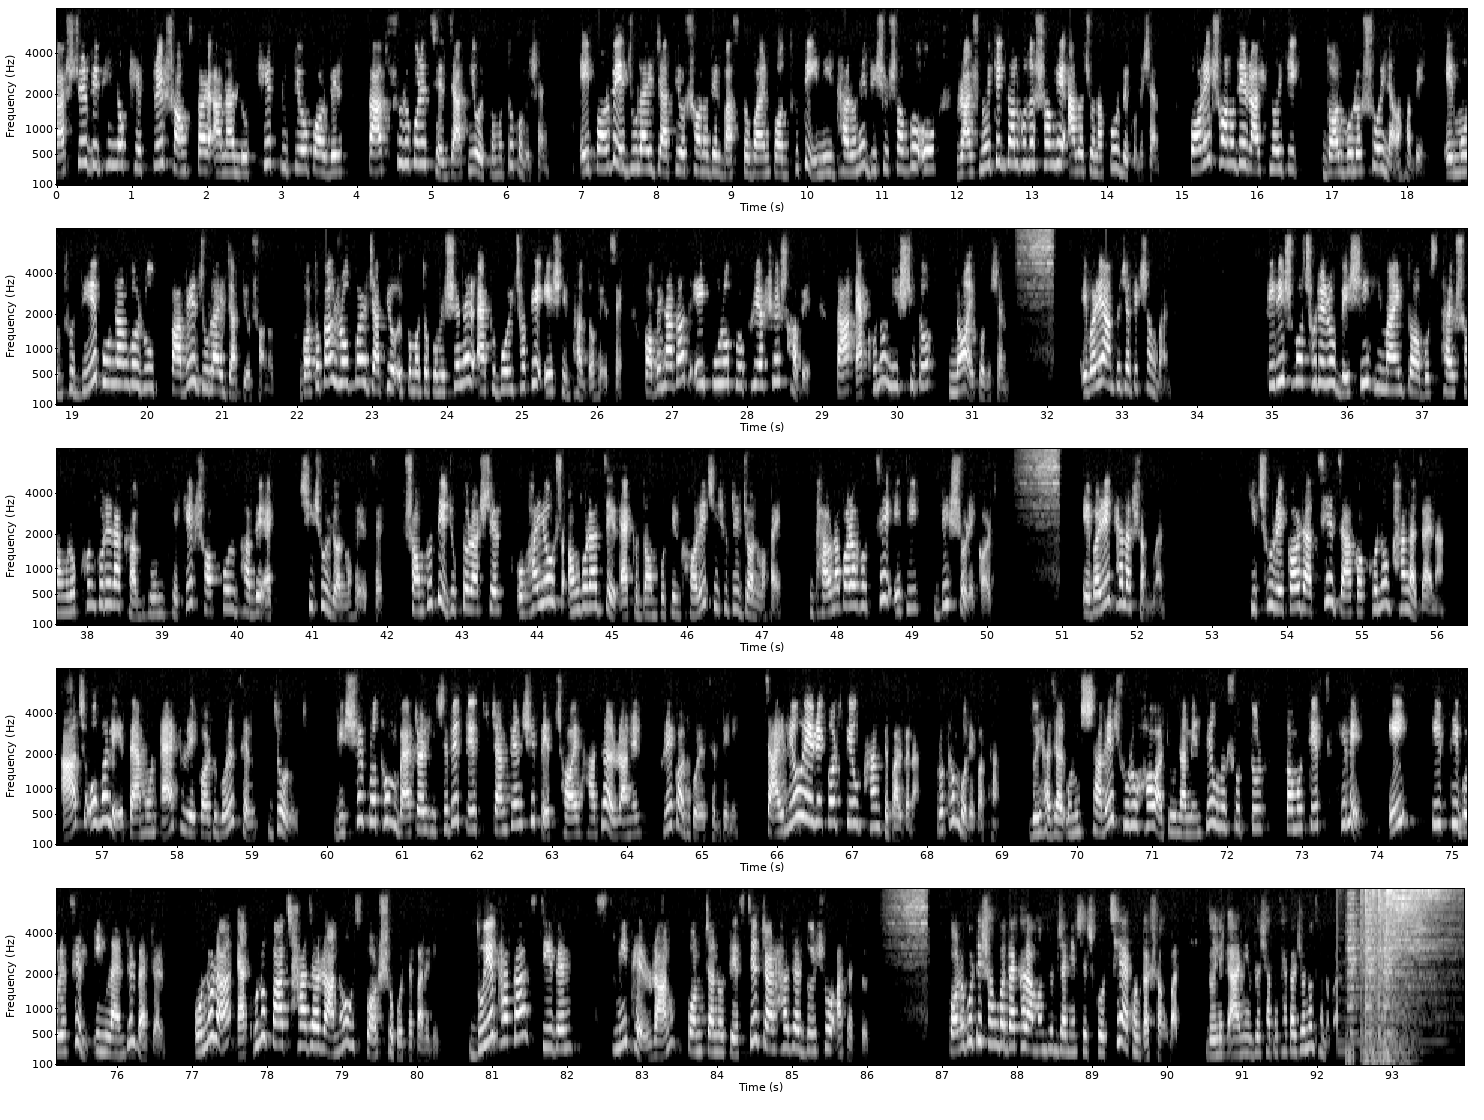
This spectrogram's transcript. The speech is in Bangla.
রাষ্ট্রের বিভিন্ন ক্ষেত্রে সংস্কার আনার লক্ষ্যে তৃতীয় পর্বের কাজ শুরু করেছে জাতীয় ঐকমত্য কমিশন। এই পর্বে জুলাই জাতীয় সনদের বাস্তবায়ন পদ্ধতি, নির্ধারণে বিশেষজ্ঞ ও রাজনৈতিক দলগুলোর সঙ্গে আলোচনা করবে কমিশন। পরে সনদের রাজনৈতিক দলগুলোর সই নেওয়া হবে। এর মধ্য দিয়ে পূর্ণাঙ্গ রূপ পাবে জুলাই জাতীয় সনদ। গতকাল রোববার জাতীয় ঐকমত্য কমিশনের এক বৈঠকে এ সিদ্ধান্ত হয়েছে। কবে নাগাদ এই পুরো প্রক্রিয়া শেষ হবে, তা এখনও নিশ্চিত নয় কমিশন। এবারে আন্তর্জাতিক সংবাদ। তিরিশ বছরেরও বেশি হিমায়িত অবস্থায় সংরক্ষণ করে রাখা ভ্রূণ থেকে সফলভাবে এক শিশুর জন্ম হয়েছে। সম্প্রতি যুক্তরাষ্ট্রের ওহাইও অঙ্গরাজ্যের এক দম্পতির ঘরে শিশুটির জন্ম হয়। ধারণা করা হচ্ছে এটি বিশ্ব রেকর্ড। এবারে খেলার সংবাদ। কিছু রেকর্ড আছে যা কখনো ভাঙা যায় না। আজ ওভালে তেমন এক রেকর্ড গড়েছেন জরুর। বিশ্বের প্রথম ব্যাটার হিসেবে টেস্ট চ্যাম্পিয়নশিপে ছয় হাজার রানের রেকর্ড গড়েছেন তিনি। চাইলেও এই রেকর্ড কেউ ভাঙতে পারবে না। প্রথম বলে কথা, দুই সালে শুরু হওয়া টুর্নামেন্টে উনসত্তর তম টেস্ট খেলে এই কীর্তি গড়েছেন ইংল্যান্ডের ব্যাটার। অন্যরা এখনও পাঁচ হাজার রানও স্পর্শ করতে পারেনি। দুয়ে থাকা স্টিভেন স্মিথের রান পঞ্চান্ন টেস্টে চার হাজার দুইশো আটাত্তর। পরবর্তী সংবাদ দেখার আমন্ত্রণ জানিয়ে শেষ করছি এখনকার সংবাদ। দৈনিক আর নিউজের সাথে থাকার জন্য ধন্যবাদ।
